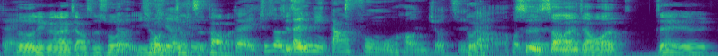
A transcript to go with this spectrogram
对比如说你跟他讲是说以后你就知道了，对，就说等你当父母后你就知道了，事实上来讲的话，得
